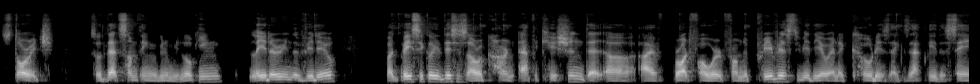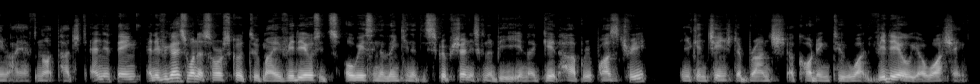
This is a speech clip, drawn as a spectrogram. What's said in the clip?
storage. So that's something we're going to be looking later in the video but basically, this is our current application that uh, I've brought forward from the previous video and the code is exactly the same. I have not touched anything. And if you guys want the source code to my videos, it's always in the link in the description. It's going to be in a GitHub repository and you can change the branch according to what video you're watching.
